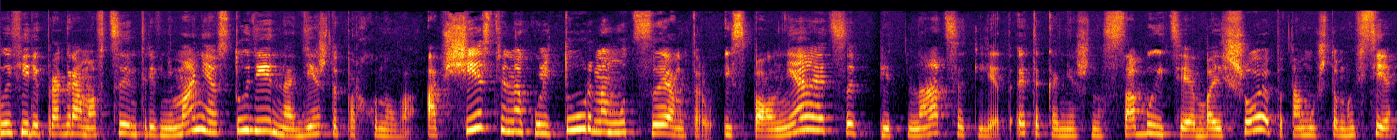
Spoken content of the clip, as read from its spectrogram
в эфире программа «В центре внимания» в студии Надежда Пархунова. Общественно-культурному центру исполняется 15 лет. Это, конечно, событие большое, потому что мы все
